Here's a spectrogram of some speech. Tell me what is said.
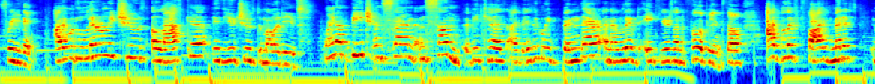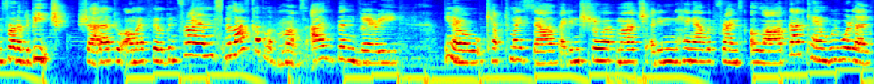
freezing. I would literally choose Alaska if you choose the Maldives. Why not beach and sand and sun? Because I've basically been there and I've lived eight years in the Philippines. So I've lived five minutes in front of the beach. Shout out to all my Philippine friends. In the last couple of months, I've been very you know, kept to myself. I didn't show up much. I didn't hang out with friends a lot. That camp, we were like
